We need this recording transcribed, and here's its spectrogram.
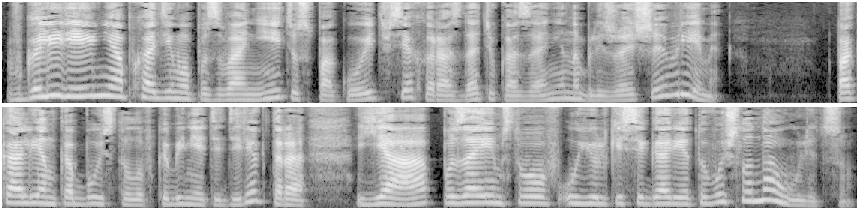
В галерею необходимо позвонить, успокоить всех и раздать указания на ближайшее время — Пока Ленка буйствовала в кабинете директора, я, позаимствовав у Юльки сигарету, вышла на улицу.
